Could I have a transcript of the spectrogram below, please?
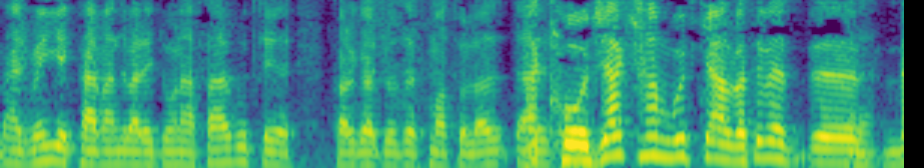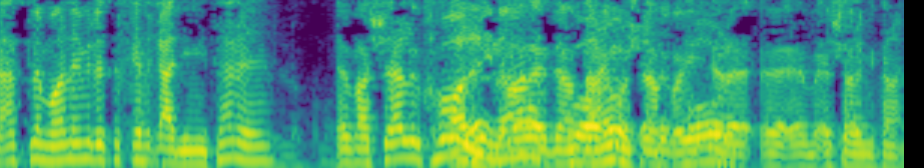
مجموعه یک پرونده برای دو نفر بود که کارگاه جوزف ماتولا و درش کوجک هم بود که البته به اه، نسل ما نمی‌رسه خیلی قدیمی تره و شرلوک هولمز آره شرلوک مصطفی. اره- اشاره می‌کنن.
